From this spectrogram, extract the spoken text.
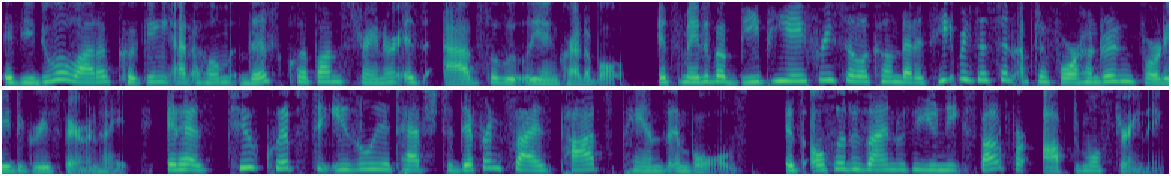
If you do a lot of cooking at home, this clip-on strainer is absolutely incredible. It's made of a BPA-free silicone that is heat resistant up to 440 degrees Fahrenheit. It has two clips to easily attach to different size pots, pans, and bowls. It's also designed with a unique spout for optimal straining.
